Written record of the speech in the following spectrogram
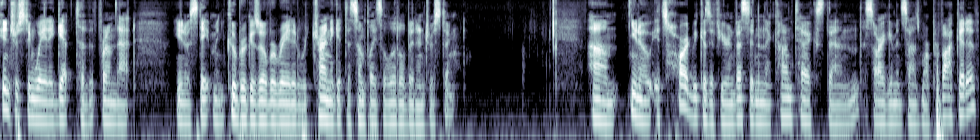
interesting way to get to the, from that you know statement Kubrick is overrated. We're trying to get to someplace a little bit interesting. Um, you know, it's hard because if you're invested in that context, then this argument sounds more provocative.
